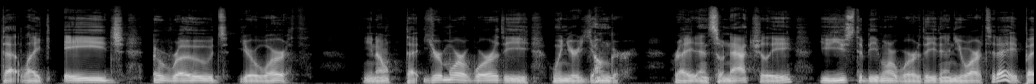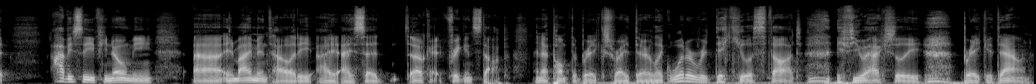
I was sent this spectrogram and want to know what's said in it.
that like age erodes your worth, you know, that you're more worthy when you're younger, right? And so naturally, you used to be more worthy than you are today. But obviously, if you know me, uh, in my mentality, I, I said, okay, freaking stop. And I pumped the brakes right there. Like, what a ridiculous thought if you actually break it down.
